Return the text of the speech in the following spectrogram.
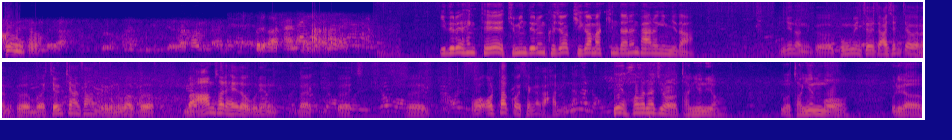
그러면서요. 이들의 행태에 주민들은 그저 기가 막힌다는 반응입니다. 이제는 그 국민 저 자신 쪽에는 그 뭐 정치한 사람들이 누가 그 뭐 아무 소리 해도 우리는 뭐그 그, 옳다고 생각 안 합니다. 왜 화가 나죠? 당연히요. 뭐 당연 뭐 우리가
